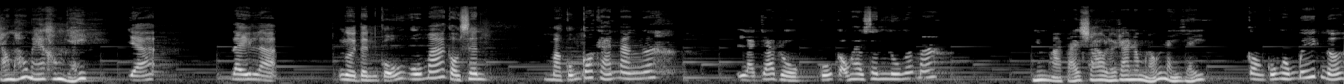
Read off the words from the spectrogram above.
sao máu mẹ không vậy? Dạ Đây là người tình cũ của má cậu sinh Mà cũng có khả năng á Là cha ruột của cậu hai sinh luôn á má. Nhưng mà tại sao lại ra nông nổi này vậy? Con cũng không biết nữa.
